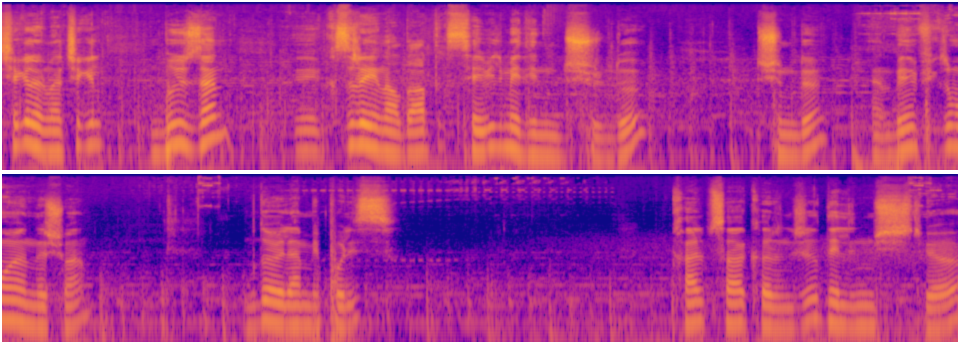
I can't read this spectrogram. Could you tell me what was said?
çekil önümden çekil. Bu yüzden e, kızı rehin aldı. Artık sevilmediğini düşündü. Düşündü. Yani benim fikrim o yönde şu an. Bu da ölen bir polis. Kalp sağ karıncığı delinmiş diyor.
